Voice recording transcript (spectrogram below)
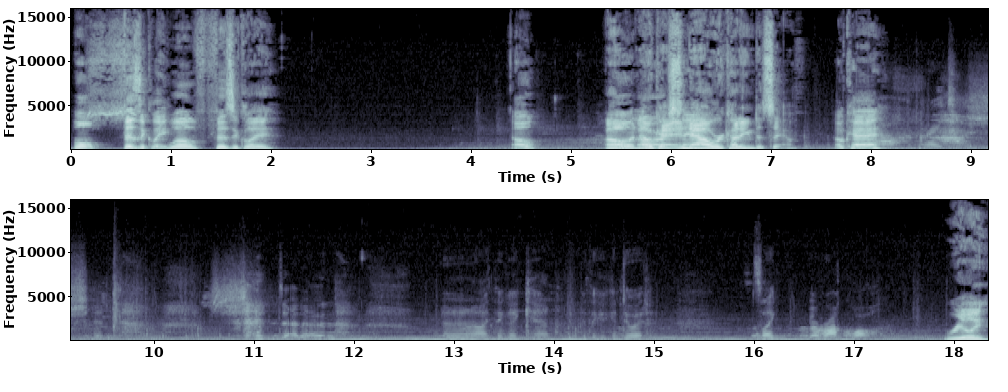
Well, physically. Well, physically. Oh. Oh, Oh, now okay. we're Sam. And now we're cutting to Sam. Okay. Oh, great. Shit. Shit, dead end. No, no, no, I think I can. I think I can do it. It's like a rock wall. Really?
